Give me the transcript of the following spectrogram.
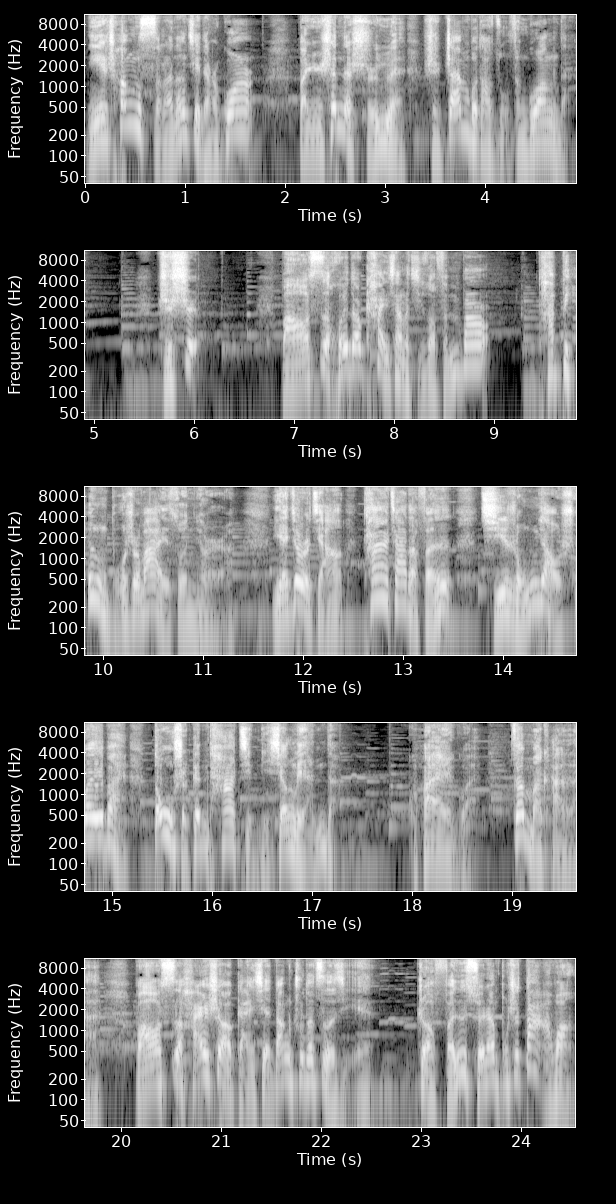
你撑死了能借点光，本身的时运是沾不到祖坟光的。只是宝四回头看向了几座坟包，他并不是外孙女啊，也就是讲他家的坟，其荣耀衰败都是跟他紧密相连的。乖乖，这么看来，宝四还是要感谢当初的自己。这坟虽然不是大旺，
